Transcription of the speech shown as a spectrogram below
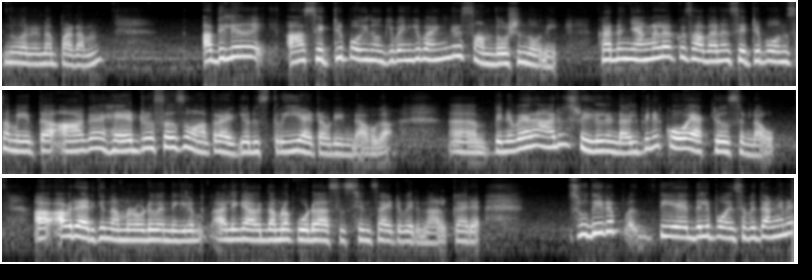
എന്ന് പറയുന്ന പടം അതിൽ ആ സെറ്റ് പോയി നോക്കിയപ്പോൾ എനിക്ക് ഭയങ്കര സന്തോഷം തോന്നി. കാരണം ഞങ്ങളൊക്കെ സാധാരണ സെറ്റ് പോകുന്ന സമയത്ത് ആകെ ഹെയർ ഡ്രസ്സേഴ്സ് മാത്രമായിരിക്കും ഒരു സ്ത്രീ ആയിട്ട് അവിടെ ഉണ്ടാവുക. പിന്നെ വേറെ ആരും സ്ത്രീകളുണ്ടാവില്ല പിന്നെ കോ ആക്ടേഴ്സ് ഉണ്ടാവും അവരായിരിക്കും നമ്മളോട് എന്തെങ്കിലും അല്ലെങ്കിൽ അവർ നമ്മളെ കൂടെ അസിസ്റ്റൻസ് ആയിട്ട് വരുന്ന ആൾക്കാർ ശ്രുതിയുടെ ഇതിൽ പോയ സമയത്ത് അങ്ങനെ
